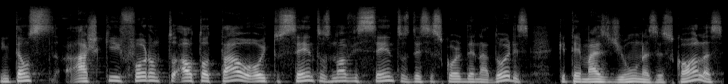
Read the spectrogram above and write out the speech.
Então, acho que foram ao total 800, 900 desses coordenadores, que tem mais de um nas escolas,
